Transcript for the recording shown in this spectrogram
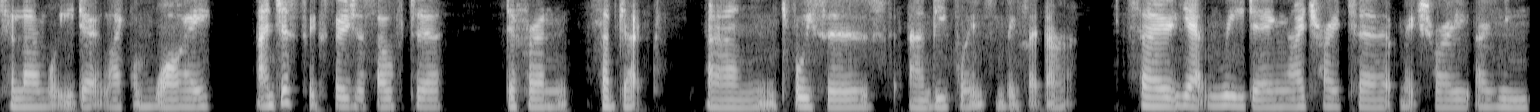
to learn what you don't like and why, and just to expose yourself to different subjects and voices and viewpoints and things like that. So yeah, reading. I try to make sure I, I read.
